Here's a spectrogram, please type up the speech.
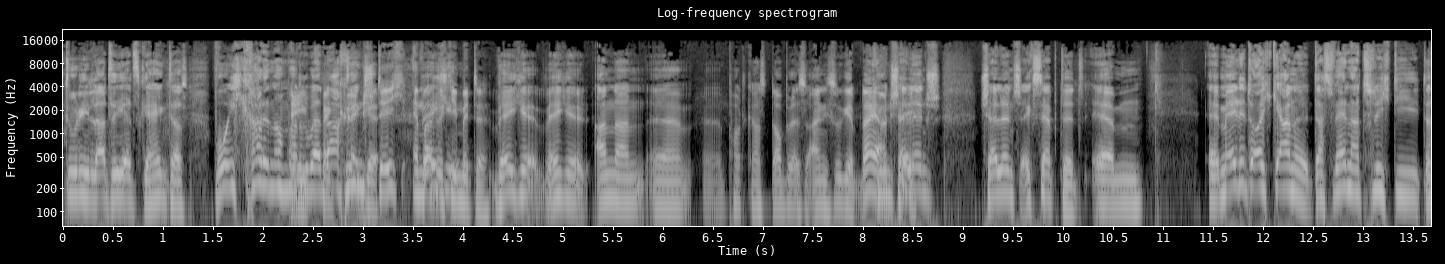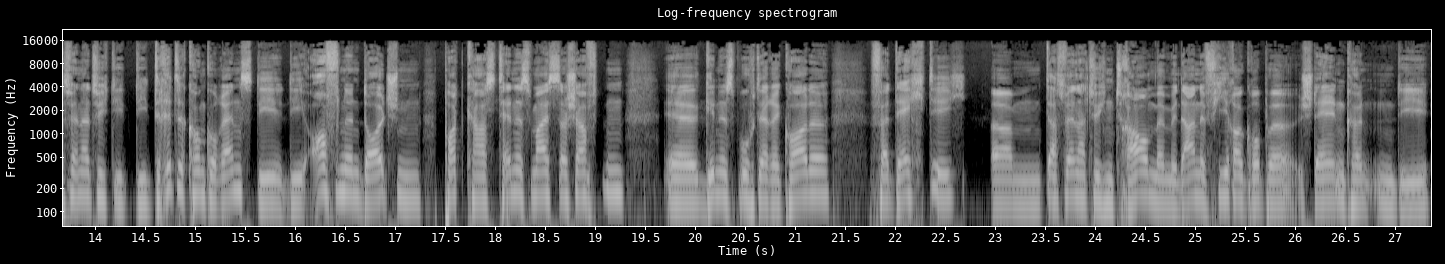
du die Latte jetzt gehängt hast. Wo ich gerade noch mal Ey, drüber nachdenke. Kühnstich immer durch die Mitte. Welche, welche anderen äh, äh, Podcast-Doppel es eigentlich so gibt. Naja, Kühnstich. Challenge, Challenge accepted. Ähm, äh, meldet euch gerne. Das wäre natürlich die, das wäre natürlich die die dritte Konkurrenz, die die offenen deutschen Podcast Tennismeisterschaften, äh, Guinness Buch der Rekorde, verdächtig. Ähm, das wäre natürlich ein Traum, wenn wir da eine Vierergruppe stellen könnten, die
